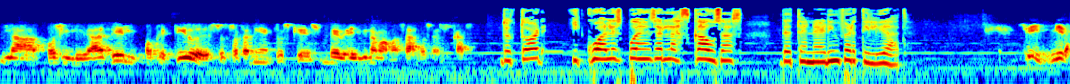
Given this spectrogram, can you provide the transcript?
la posibilidad del objetivo de estos tratamientos, que es un bebé y una mamá sanos en su casa. Doctor, ¿y cuáles pueden ser las causas de tener infertilidad? Sí, mira,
